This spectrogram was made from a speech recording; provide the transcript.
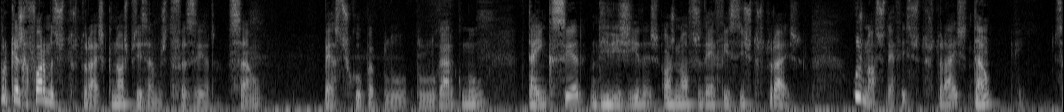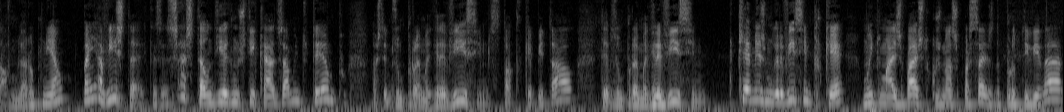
Porque as reformas estruturais que nós precisamos de fazer são, peço desculpa pelo, pelo lugar comum, têm que ser dirigidas aos nossos déficits estruturais. Os nossos déficits estruturais estão, salvo melhor opinião, bem à vista. Quer dizer, já estão diagnosticados há muito tempo. Nós temos um problema gravíssimo de estoque de capital, temos um problema gravíssimo que é mesmo gravíssimo porque é muito mais baixo do que os nossos parceiros de produtividade.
